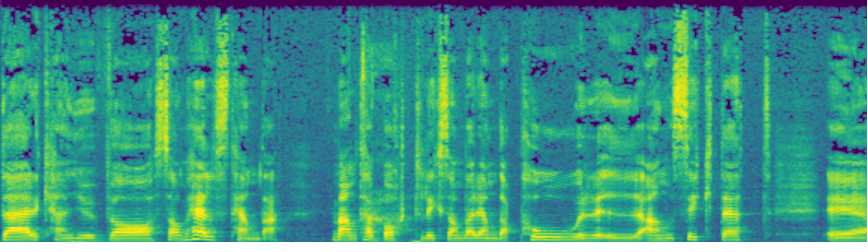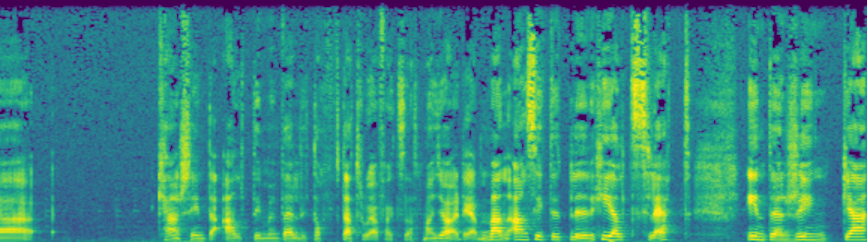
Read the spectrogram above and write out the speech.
där kan ju vad som helst hända. Man tar bort liksom varenda por i ansiktet. Eh, kanske inte alltid, men väldigt ofta tror jag faktiskt att man gör det. Men ansiktet blir helt slätt. Inte en rynka,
